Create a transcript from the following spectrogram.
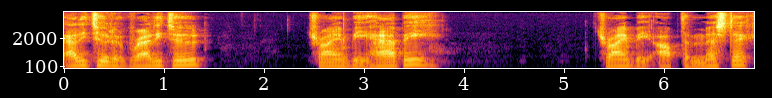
attitude of gratitude, try and be happy, try and be optimistic,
